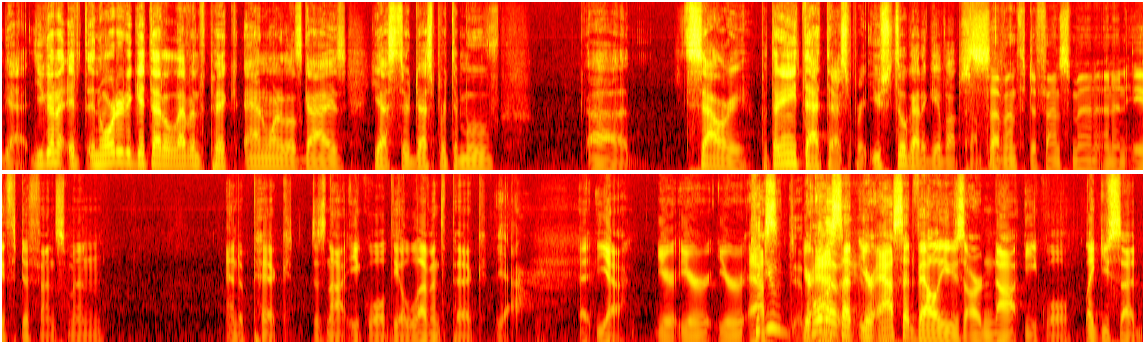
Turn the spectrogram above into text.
yeah, you're gonna if in order to get that 11th pick and one of those guys, yes, they're desperate to move uh, salary, but they ain't that desperate. You still got to give up something. Seventh defenseman and an eighth defenseman and a pick does not equal the eleventh pick. Yeah. Uh, yeah, your your your ass, you your pull that- asset your asset values are not equal. Like you said,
